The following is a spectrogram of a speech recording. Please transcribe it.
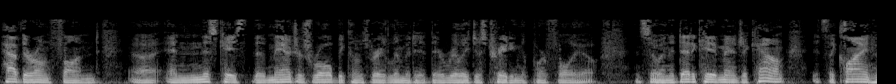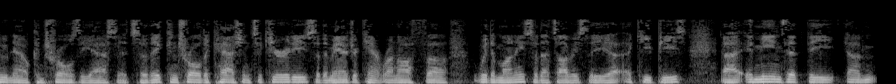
have their own fund. Uh, and in this case, the manager's role becomes very limited. They're really just trading the portfolio. And so in a dedicated managed account, it's the client who now controls the assets. So they control the cash and securities, so the manager can't run off uh, with the money. So that's obviously a, a key piece. Uh, it means that the um,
